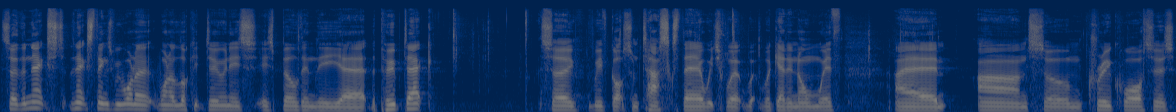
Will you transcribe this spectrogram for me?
So the next, the next things we want to want to look at doing is, is building the, uh, the poop deck. So we've got some tasks there which we're, we're getting on with, um, and some crew quarters,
